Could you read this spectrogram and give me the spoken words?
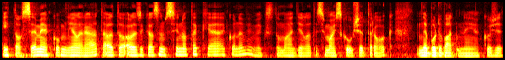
i to jsem jako měl rád, ale to, ale říkal jsem si, no tak já jako nevím, jak se to má dělat, jestli máš zkoušet rok nebo dva dny, jakože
